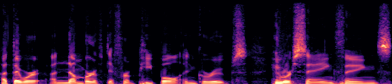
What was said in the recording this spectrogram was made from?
that there were a number of different people and groups who were saying things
